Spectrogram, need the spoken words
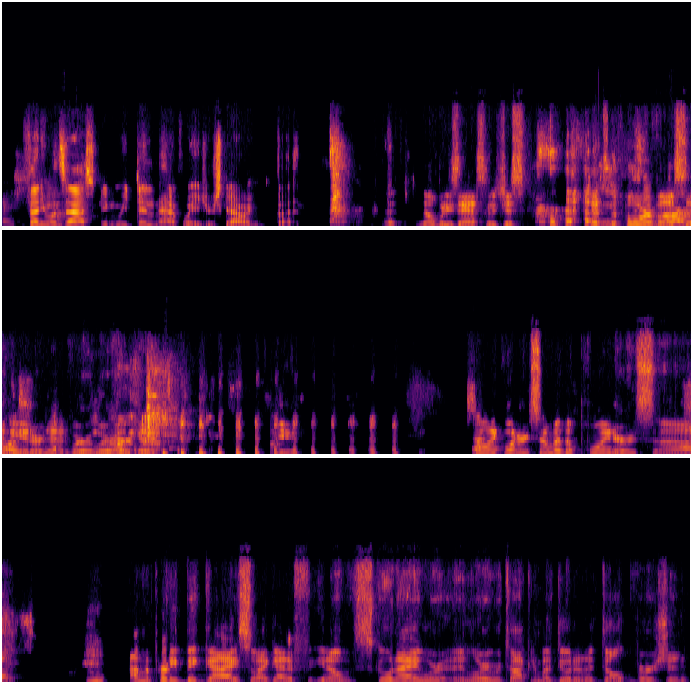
if anyone's asking, we didn't have wagers going, but Uh, Nobody's asking. It's just just the four of us and the internet. We're we're okay. You- so, like, what are some of the pointers? Uh, I'm a pretty big guy, so I got to, you know, Scoo and I were and Lori were talking about doing an adult version.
